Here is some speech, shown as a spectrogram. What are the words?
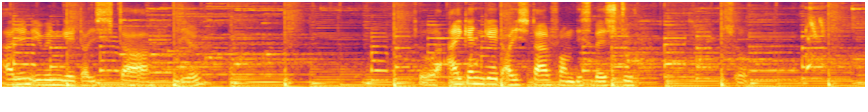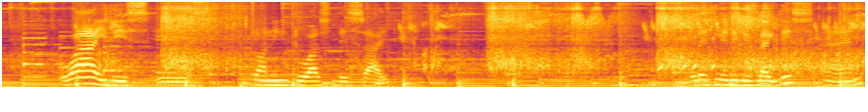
I didn't even get a star there so I can get a star from this base too. So why this is turning towards this side? Let me release like this and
